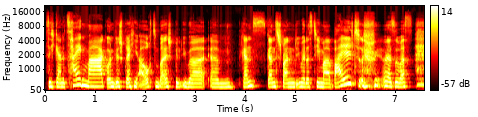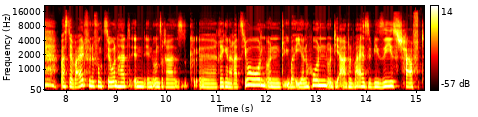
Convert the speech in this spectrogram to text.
sich gerne zeigen mag. Und wir sprechen auch zum Beispiel über ähm, ganz, ganz spannend über das Thema Wald, also was, was der Wald für eine Funktion hat in, in unserer äh, Regeneration und über ihren Hund und die Art und Weise, wie sie es schafft,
